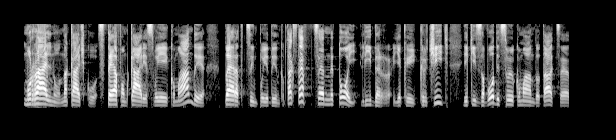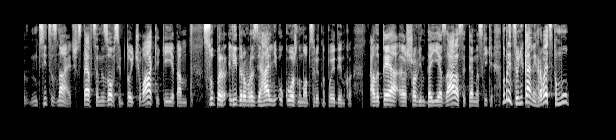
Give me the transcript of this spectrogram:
моральну накачку Стефом Карі своєї команди перед цим поєдинком. Так, Стеф це не той лідер, який кричить, який заводить свою команду. Так, це ну, всі це знають. що Стеф це не зовсім той чувак, який є там супер лідером роздягальні у кожному абсолютно поєдинку. Але те, е, що він дає зараз, і те наскільки. Ну, блін, це унікальний гравець, тому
